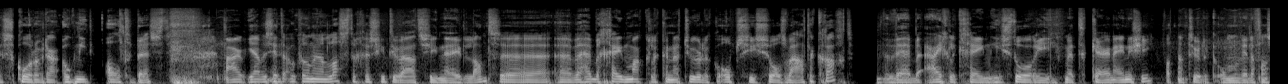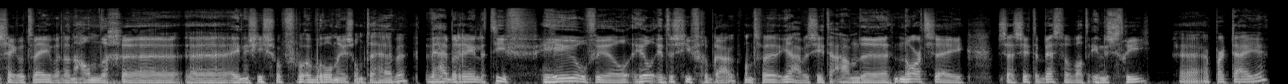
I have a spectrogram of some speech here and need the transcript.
scoren we daar ook niet al te best. Maar ja, we zitten ook wel in een lastige situatie in Nederland. Uh, uh, we hebben geen makkelijke natuurlijke opties zoals waterkracht. We hebben eigenlijk geen historie met kernenergie. Wat natuurlijk omwille van CO2 wel een handige uh, energiebron is om te hebben. We hebben relatief heel veel, heel intensief gebruik. Want we, ja, we zitten aan de Noordzee. Dus daar zitten best wel wat industriepartijen.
